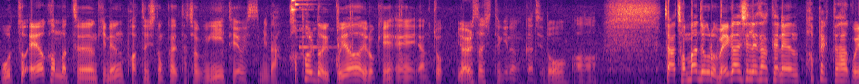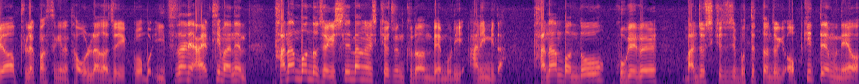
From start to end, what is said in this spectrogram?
오토 에어컨 버튼 기능, 버튼 시동까지 다 적용이 되어 있습니다. 컵홀더 있고요. 이렇게 예, 양쪽 열선 시트 기능까지도 어, 자 전반적으로 외관 실내 상태는 퍼펙트 하고요 블랙박스 기능 다 올라가져 있고 뭐 이 투산의 알티마는 단한 번도 저에게 실망을 시켜준 그런 매물이 아닙니다 단 한 번도 고객을 만족시켜주지 못했던 적이 없기 때문에요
